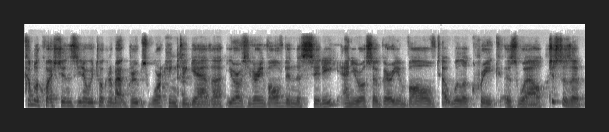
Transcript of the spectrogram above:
couple of questions. You know, we're talking about groups working together. You're obviously very involved in the city, and you're also very involved at Willow Creek as well. Just as a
